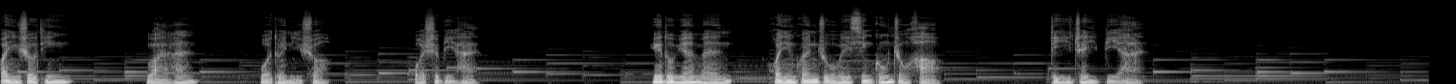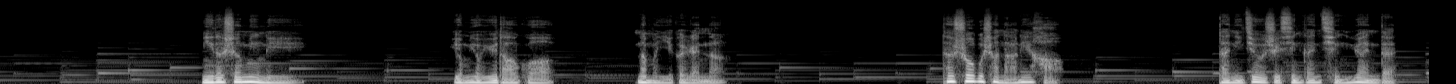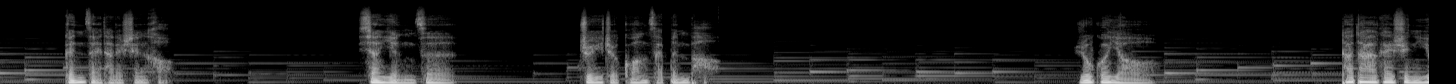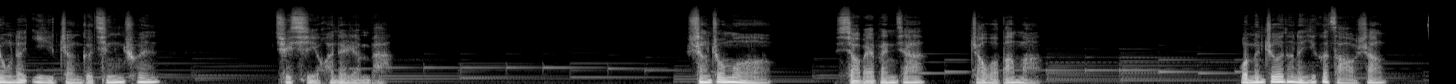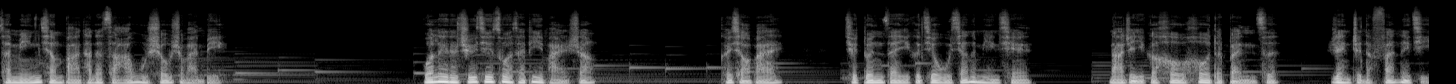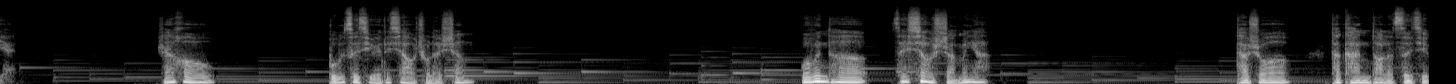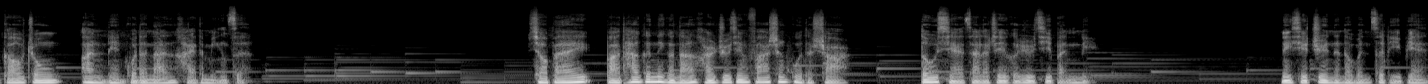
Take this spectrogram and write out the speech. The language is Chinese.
欢迎收听，晚安，我对你说，我是彼岸。阅读原文，欢迎关注微信公众号 DJ 彼岸。你的生命里有没有遇到过那么一个人呢？他说不上哪里好，但你就是心甘情愿的。跟在他的身后，像影子追着光在奔跑。如果有，他大概是你用了一整个青春去喜欢的人吧。上周末，小白搬家，找我帮忙，我们折腾了一个早上。才勉强把他的杂物收拾完毕。我累得直接坐在地板上，可小白却蹲在一个旧物箱的面前，拿着一个厚厚的本子，认真的翻了几页，然后不自觉的笑出了声。我问他在笑什么呀？他说他看到了自己高中。暗恋过的男孩的名字，小白把他跟那个男孩之间发生过的事儿，都写在了这个日记本里。那些稚嫩的文字里边，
